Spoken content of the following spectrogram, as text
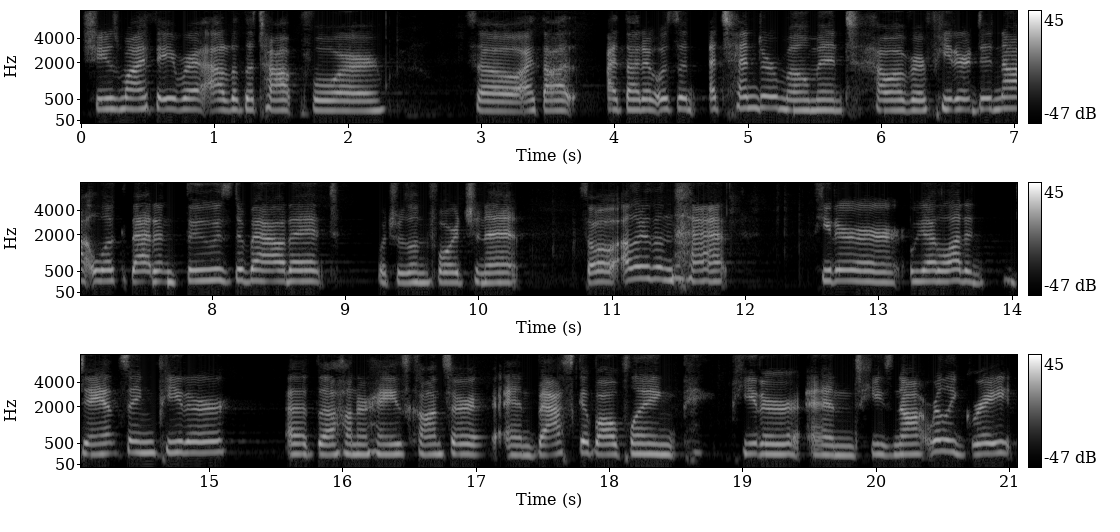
She was my favorite out of the top four. So I thought I thought it was a, a tender moment. However, Peter did not look that enthused about it, which was unfortunate. So other than that, Peter, we got a lot of dancing Peter at the Hunter Hayes concert and basketball playing Peter, and he's not really great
